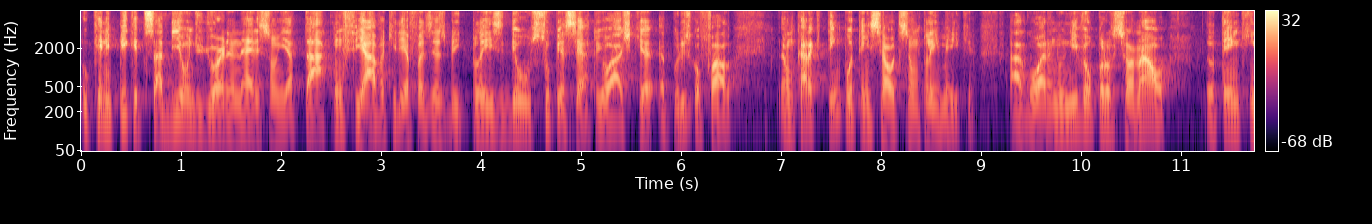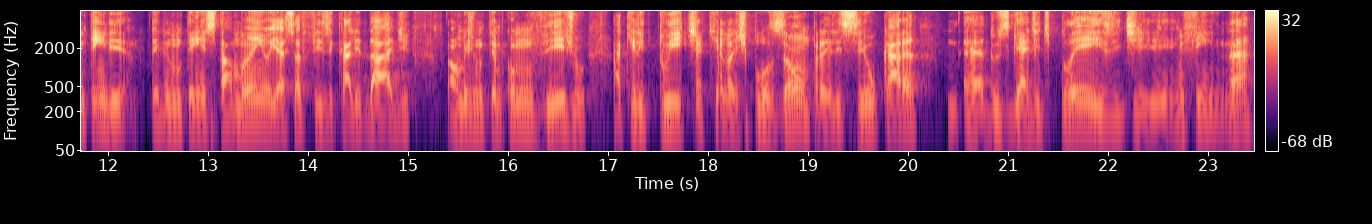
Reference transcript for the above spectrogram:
o Kenny Pickett sabia onde o Jordan Edison ia estar, confiava que ele ia fazer as big plays e deu super certo. E eu acho que é, é por isso que eu falo. É um cara que tem potencial de ser um playmaker. Agora, no nível profissional, eu tenho que entender. Ele não tem esse tamanho e essa fisicalidade, ao mesmo tempo que eu não vejo aquele tweet, aquela explosão para ele ser o cara é, dos gadget plays e de, enfim, né?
